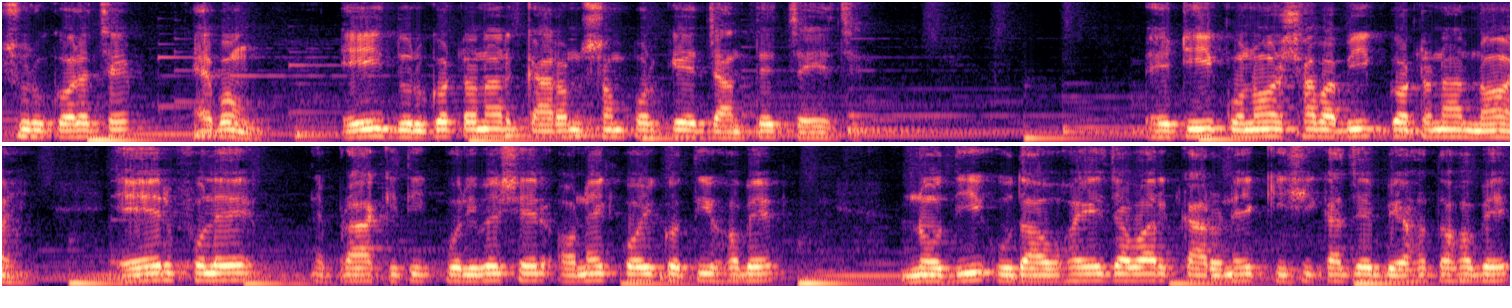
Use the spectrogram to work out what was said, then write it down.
শুরু করেছে এবং এই দুর্ঘটনার কারণ সম্পর্কে জানতে চেয়েছে। এটি কোনো স্বাভাবিক ঘটনা নয়। এর ফলে প্রাকৃতিক পরিবেশের অনেক ক্ষয়ক্ষতি হবে। নদী উদাও হয়ে যাওয়ার কারণে কৃষিকাজে ব্যাহত হবে।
